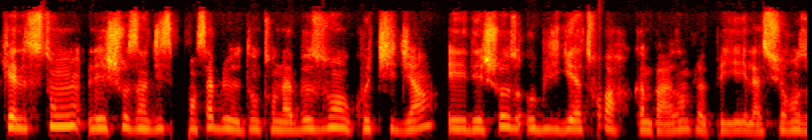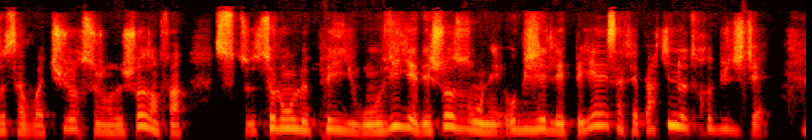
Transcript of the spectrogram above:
quelles sont les choses indispensables dont on a besoin au quotidien et des choses obligatoires, comme par exemple payer l'assurance de sa voiture, ce genre de choses. Enfin, selon le pays où on vit, il y a des choses où on est obligé de les payer, ça fait partie de notre budget. Mmh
